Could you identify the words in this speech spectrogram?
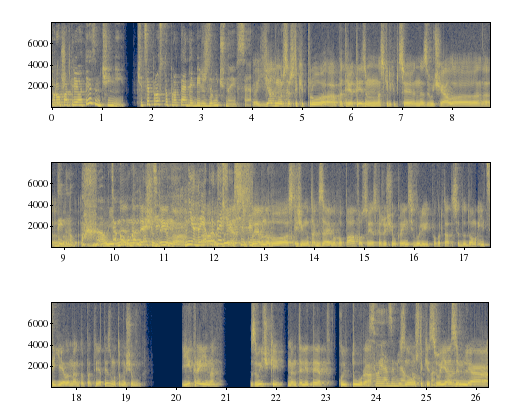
про кошти. патріотизм чи ні? Чи це просто про те, де більш зручно і все? Я думаю, все ж таки про е, патріотизм, наскільки б це не звучало е, Дивно. Ні, В такому не, не те, що дивно, Ні, ну я про те, що без якщо- певного, скажімо так, зайвого пафосу. Я скажу, що українці воліють повертатися додому, і це є елементом патріотизму, тому що їх країна, звички, менталітет, культура. Своя земля. Знову ж таки, своя земля.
